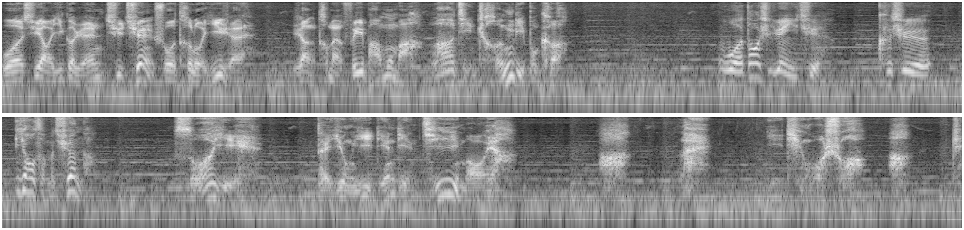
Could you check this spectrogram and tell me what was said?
我需要一个人去劝说特洛伊人，让他们非把木马拉进城里不可。我倒是愿意去，可是要怎么劝呢？所以得用一点点计谋呀！啊，来，你听我说啊，这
